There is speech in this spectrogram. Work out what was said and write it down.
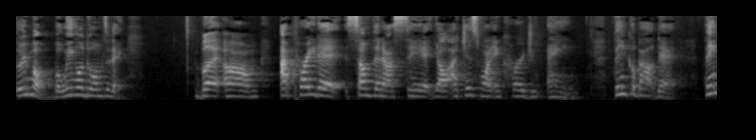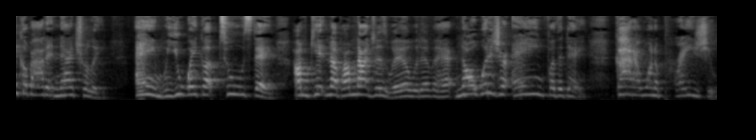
three more, but we ain't gonna do them today. But um, I pray that something I said, y'all, I just want to encourage you aim. Think about that. Think about it naturally. Aim. When you wake up Tuesday, I'm getting up. I'm not just, well, whatever happened. No, what is your aim for the day? God, I want to praise you.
